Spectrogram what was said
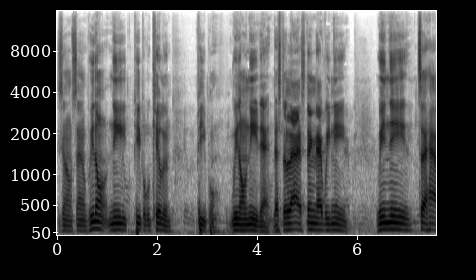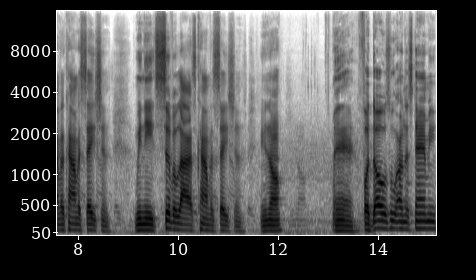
see what I'm saying? We don't need people killing people. We don't need that. That's the last thing that we need. We need to have a conversation We need civilized conversation, you know. And for those who understand me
